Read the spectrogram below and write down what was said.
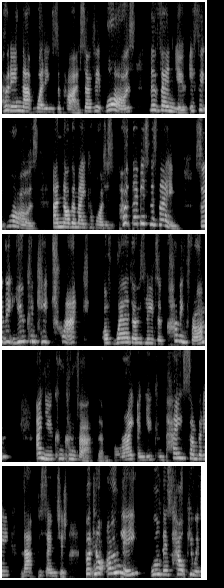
put in that wedding supplier. So, if it was the venue, if it was another makeup artist, put their business name so that you can keep track of where those leads are coming from and you can convert them. All right. And you can pay somebody that percentage. But not only will this help you with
